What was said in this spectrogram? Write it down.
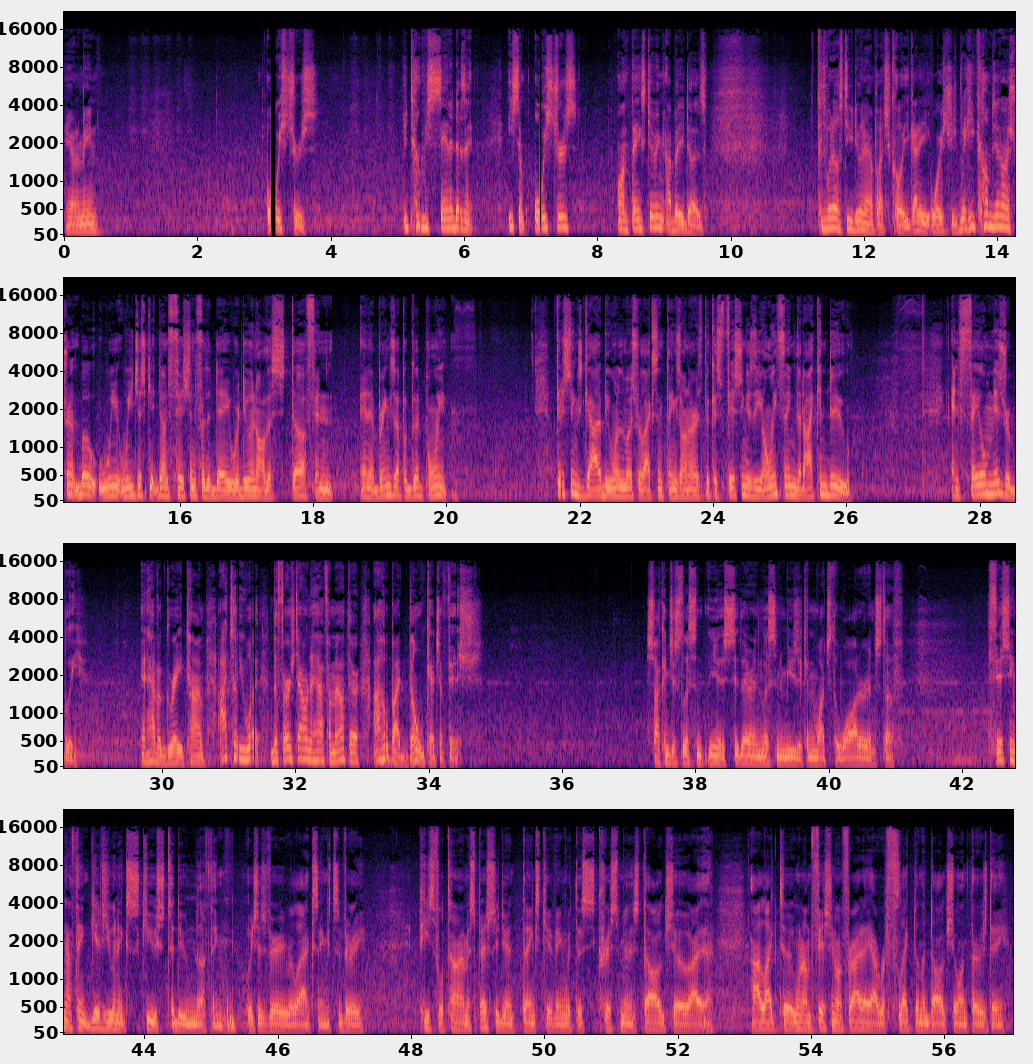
You know what I mean? Oysters. You tell me Santa doesn't eat some oysters on Thanksgiving? I bet he does. Because what else do you do in Apalachicola? You got to eat oysters. But he comes in on a shrimp boat. We we just get done fishing for the day. We're doing all this stuff, and and it brings up a good point. Fishing's got to be one of the most relaxing things on earth because fishing is the only thing that I can do and fail miserably and have a great time. I tell you what, the first hour and a half I'm out there, I hope I don't catch a fish. So I can just listen, you know, sit there and listen to music and watch the water and stuff. Fishing, I think, gives you an excuse to do nothing, which is very relaxing. It's a very peaceful time, especially during Thanksgiving with this Christmas dog show. I I like to when I'm fishing on Friday, I reflect on the dog show on Thursday.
